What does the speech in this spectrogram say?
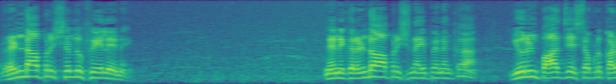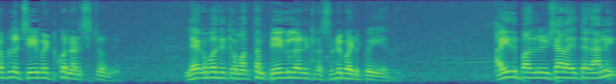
రెండు ఆపరేషన్లు ఫెయిల్ అయినాయి. నేను ఇక రెండో ఆపరేషన్ అయిపోయాక యూరిన్ పాస్ చేసేటప్పుడు కడుపులో చేయి పెట్టుకొని లేకపోతే ఇట్లా మొత్తం పేగులన్నీ ఇట్లా సుడిపడిపోయేది. ఐదు పది నిమిషాలు అయితే కానీ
